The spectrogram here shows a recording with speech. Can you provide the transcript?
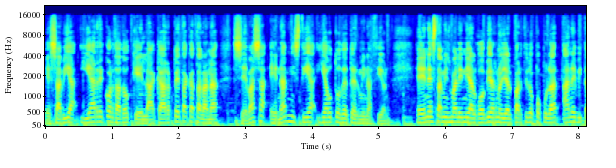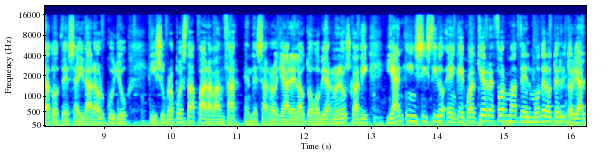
esa vía y ha recordado que la carpeta catalana se basa en amnistía y autodeterminación. En esta misma línea, el Gobierno y el Partido Popular han evitado desayunar a Urcuyu y su propuesta para avanzar en desarrollar el autogobierno en Euskadi y han insistido en que cualquier reforma del modelo territorial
